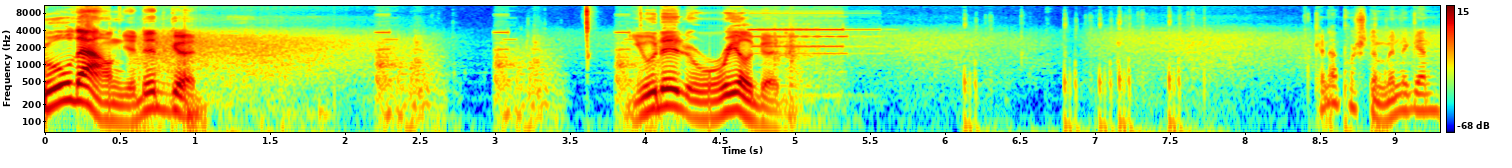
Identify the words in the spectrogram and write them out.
Cool down. You did good. You did real good. Can I push them in again?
